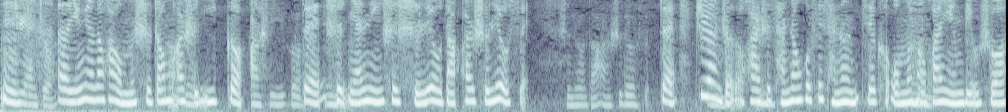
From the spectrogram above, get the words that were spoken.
嗯志愿者。呃，营员的话，我们是招募二十一个，二十一个，对，是年龄是十六到二十六岁。十六到二十六岁。对，志愿者的话是残障或非残障皆可，我们很欢迎，比如说，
